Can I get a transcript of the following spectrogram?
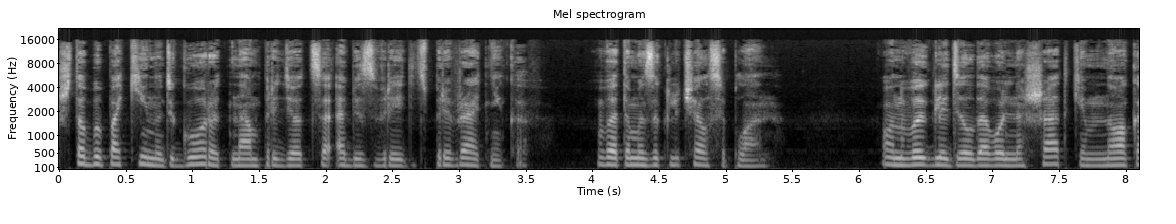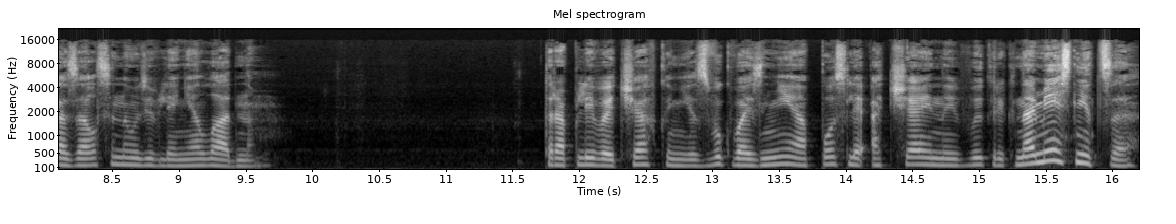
чтобы покинуть город, нам придется обезвредить привратников. В этом и заключался план. Он выглядел довольно шатким, но оказался на удивление ладным. Торопливое чавканье, звук возни, а после отчаянный выкрик «Наместница!»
